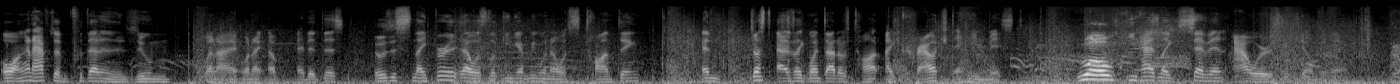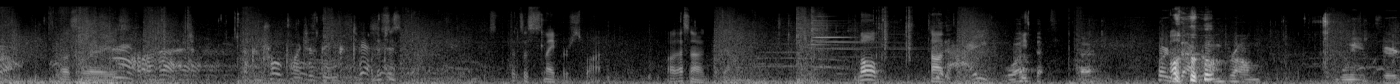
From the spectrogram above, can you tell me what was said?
Oh, I'm gonna have to put that in a zoom when I when I up edit this. There was a sniper that was looking at me when I was taunting, and just as I went out of taunt, I crouched and he missed. Whoa, He had like seven hours to kill me there. That was hilarious. Alert. The control point is being contested. This is that's a sniper spot. Oh, that's not a demo. Lol. Taunt. What the? Where did that come from? weird.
